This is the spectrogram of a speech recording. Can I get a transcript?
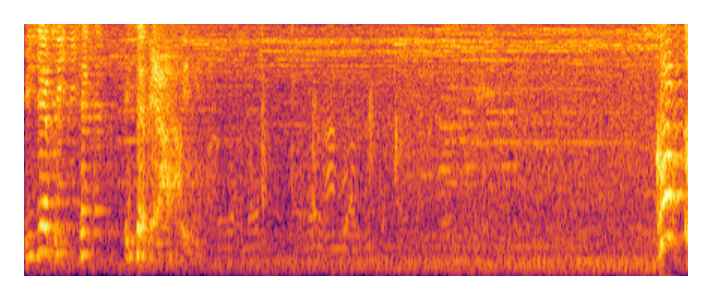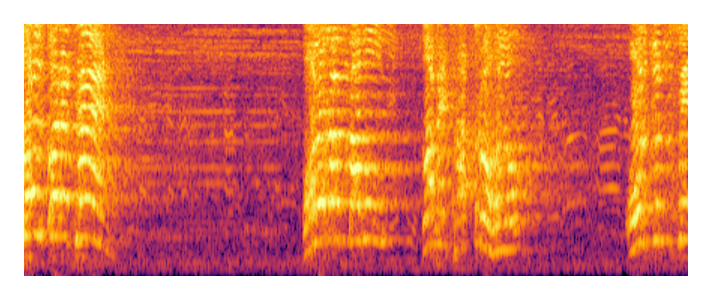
বিজেপি হিসেবে আসেনি। খুব ট্রোল করেছেন। বলরাম বাবু কবে ছাত্র হলো, অর্জুন সিং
